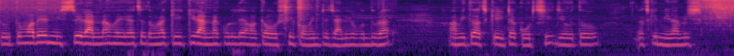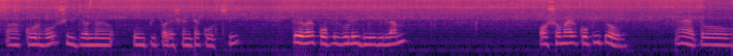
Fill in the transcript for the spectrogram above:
তো তোমাদের নিশ্চয়ই রান্না হয়ে গেছে, তোমরা কে কী রান্না করলে আমাকে অবশ্যই কমেন্টে জানিও বন্ধুরা। আমি তো আজকে এইটা করছি, যেহেতু আজকে নিরামিষ করব, সেই জন্য এই প্রিপারেশনটা করছি। তো এবার কপিগুলি দিয়ে দিলাম। অসময়ের কপি তো। হ্যাঁ তো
